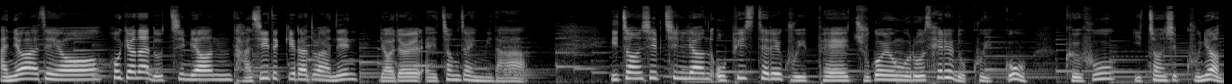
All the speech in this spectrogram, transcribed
안녕하세요. 혹여나 놓치면 다시 듣기라도 하는 열혈 애청자입니다. 2017년 오피스텔을 구입해 주거용으로 새를 놓고 있고 그 후 2019년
